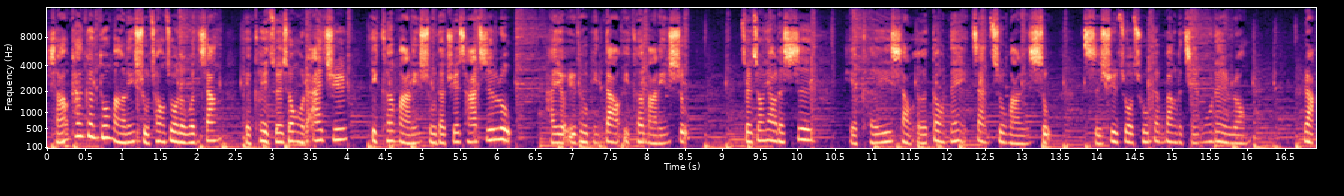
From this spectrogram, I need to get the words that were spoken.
想要看更多马铃薯创作的文章，也可以追踪我的 IG 一颗马铃薯的觉察之路，还有 YouTube 频道一颗马铃薯。最重要的是，也可以小额豆内赞助马铃薯，持续做出更棒的节目内容，让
